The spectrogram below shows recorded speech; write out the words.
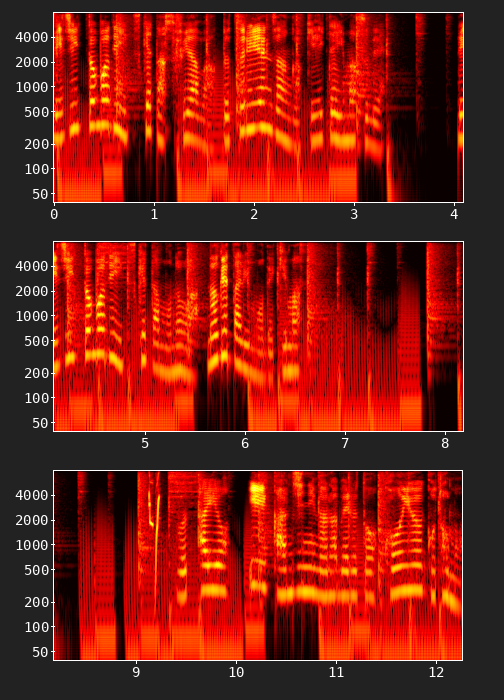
リジットボディつけたスフィアは物理演算が効いていますね。リジットボディつけたものは投げたりもできます。物体をいい感じに並べるとこういうことも。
